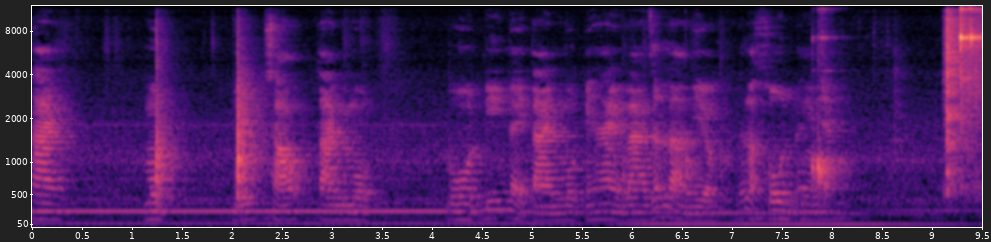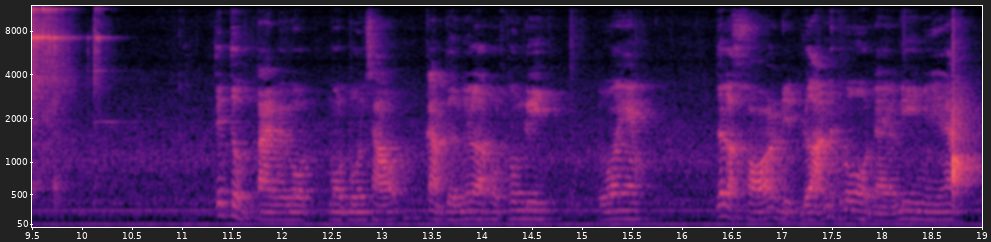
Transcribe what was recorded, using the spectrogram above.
Hai, một, bốn, sáu, tài 11 một. Đi đẩy tài một, cái hai, ba rất là nhiều, rất là khôn anh em nhé. Tiếp tục tài 11 146 cảm tưởng như là hột không đi, đúng không anh em? Rất là khó để đoán được lô hột này nó đi như thế nào.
